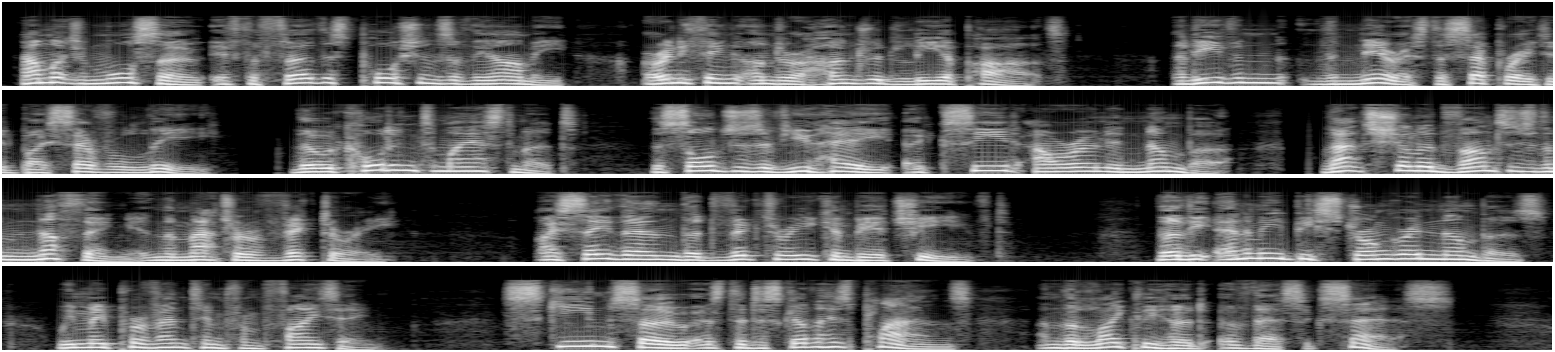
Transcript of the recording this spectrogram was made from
How much more so if the furthest portions of the army are anything under a hundred li apart, and even the nearest are separated by several li. Though according to my estimate, the soldiers of Yueh exceed our own in number, that shall advantage them nothing in the matter of victory. I say then that victory can be achieved. Though the enemy be stronger in numbers, we may prevent him from fighting. Scheme so as to discover his plans and the likelihood of their success.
